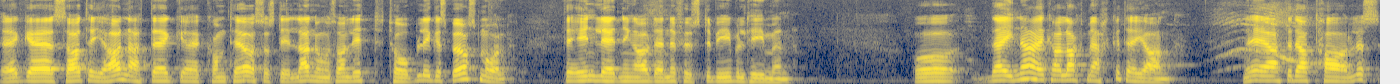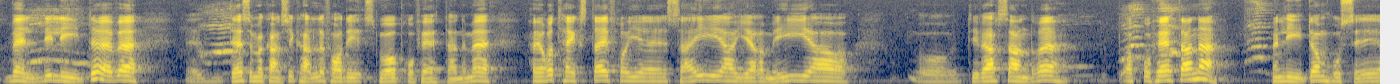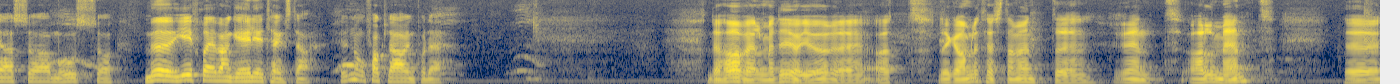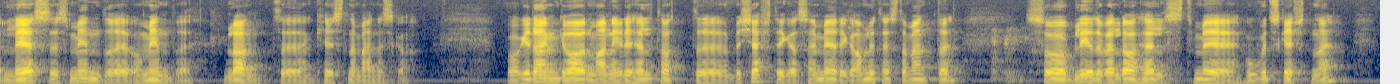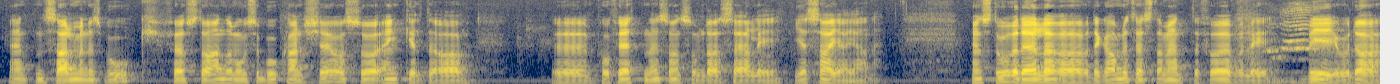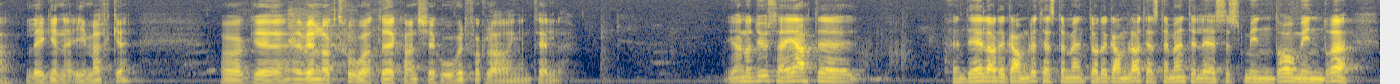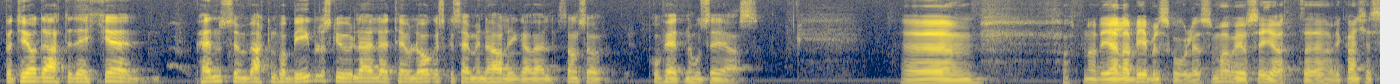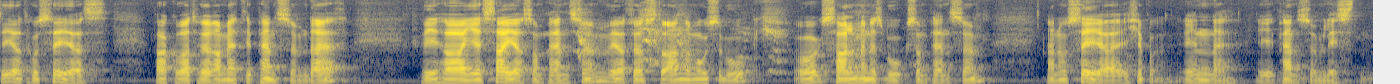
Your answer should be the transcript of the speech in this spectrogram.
Jeg eh, sa til Jan at jeg eh, kom til å stille noen sånn litt tåpelige spørsmål til innledning av denne første bibeltimen. Og Det ene jeg har lagt merke til, Jan, det er at det tales veldig lite over eh, det som vi kanskje kaller for de små profetene. Vi hører tekster fra Jesaja, Jeremia og, og diverse andre av profetene, men lite om Hoseas og Amos. og mye fra evangelietekster. Er det noen forklaring på det? Det har vel med det å gjøre at Det gamle testamentet rent allment eh, leses mindre og mindre blant eh, kristne mennesker. Og i den grad man i det hele tatt eh, beskjeftiger seg med Det gamle testamentet, så blir det vel da helst med hovedskriftene, enten Salmenes bok, første og andre Mosebok kanskje, og så enkelte av uh, profetene, sånn som da særlig Jesaja gjerne. Men store deler av Det gamle testamentet for øvrig blir jo da liggende i mørket, og uh, jeg vil nok tro at det er kanskje hovedforklaringen til det. Ja, Når du sier at uh, en del av Det gamle testamentet og Det gamle testamentet leses mindre og mindre, betyr det at det ikke pensum verken på bibelskole eller teologiske seminar likevel, sånn som profeten Hoseas? Uh, når det gjelder bibelskole, så må vi jo si at uh, vi kan ikke si at Hoseas akkurat hører med til pensum der. Vi har Jesaja som pensum, vi har første og andre Mosebok og Salmenes bok som pensum, men Hosea er ikke inne i pensumlisten.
